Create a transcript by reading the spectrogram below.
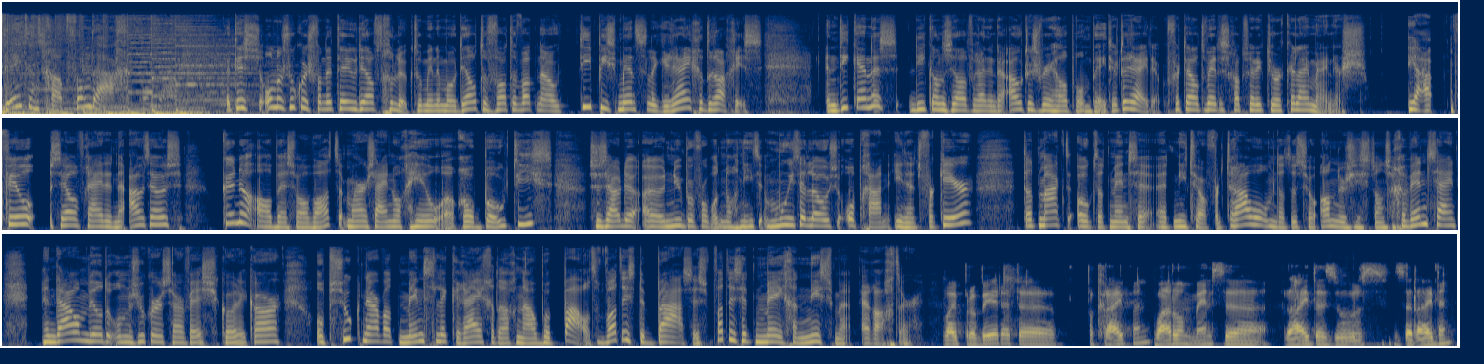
Wetenschap vandaag. Het is onderzoekers van de TU Delft gelukt om in een model te vatten wat nou typisch menselijk rijgedrag is. En die kennis die kan zelfrijdende auto's weer helpen om beter te rijden, vertelt wetenschapsredacteur Carlijn Meiners. Ja, veel zelfrijdende auto's kunnen al best wel wat, maar zijn nog heel uh, robotisch. Ze zouden uh, nu bijvoorbeeld nog niet moeiteloos opgaan in het verkeer. Dat maakt ook dat mensen het niet zo vertrouwen, omdat het zo anders is dan ze gewend zijn. En daarom wil de onderzoeker Sarvesh Kolekar op zoek naar wat menselijk rijgedrag nou bepaalt. Wat is de basis? Wat is het mechanisme erachter? Wij proberen te begrijpen waarom mensen rijden zoals ze rijden.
